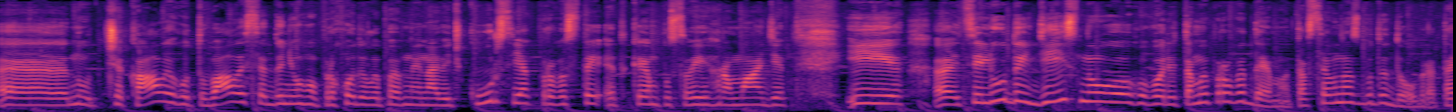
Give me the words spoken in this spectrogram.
е, ну, чекали, готувалися до нього, проходили певний навіть курс, як провести едкемп у своїй громаді. І е, ці люди дійсно говорять, та ми проведемо, та все у нас буде добре. Та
